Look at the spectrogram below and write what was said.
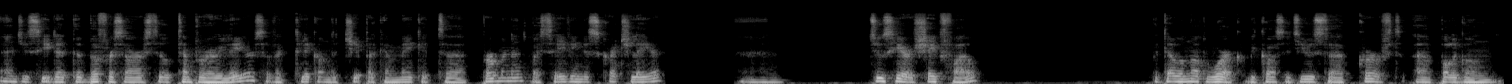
And you see that the buffers are still temporary layers. So if I click on the chip, I can make it uh, permanent by saving the scratch layer. And choose here a shapefile. But that will not work because it used a curved uh, polygon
